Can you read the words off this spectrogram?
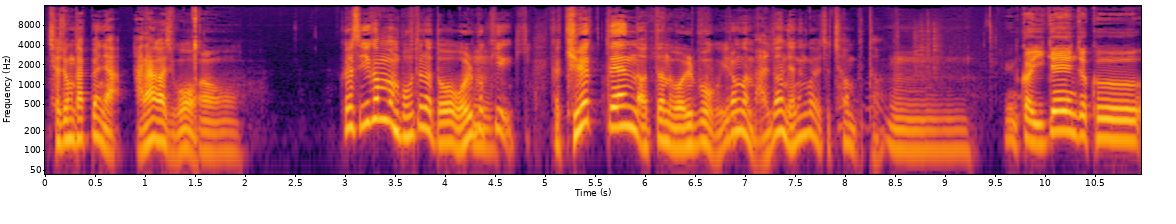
최종 답변이 안 와가지고 어. 그래서 이것만 보더라도 월북 기, 음. 그러니까 기획된 어떤 월북 이런 건 말도 안 되는 거예요, 처음부터. 음. 그러니까 이게 이제 그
